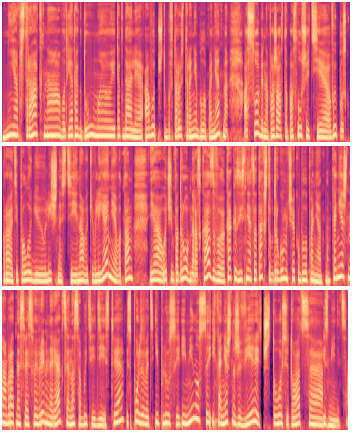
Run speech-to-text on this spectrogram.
Не абстрактно, вот я так думаю и так далее, а вот чтобы второй стороне было понятно. Особенно, пожалуйста, послушайте выпуск про типологию личности и навыки влияния. Вот там я очень подробно рассказываю, как изъясняться так, чтобы другому человеку было понятно. Конечно, обратная связь, своевременная реакция на события и действия, использовать и плюсы, и минусы, и, конечно же, верить, что ситуация изменится.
